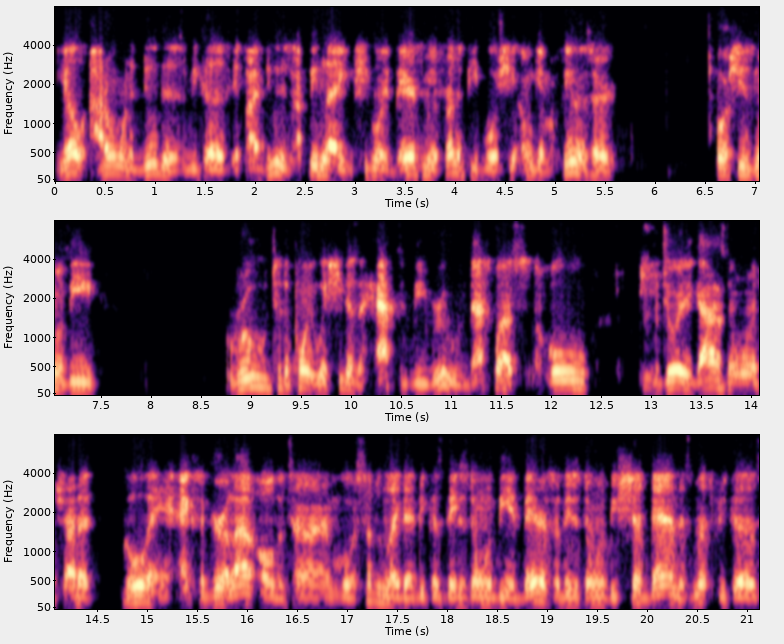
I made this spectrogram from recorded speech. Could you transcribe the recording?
"Yo, I don't want to do this because if I do this, I feel like she's going to embarrass me in front of people, or she I'm gonna get my feelings hurt, or she's gonna be rude to the point where she doesn't have to be rude. That's why a whole majority of guys don't want to try to go and ask a girl out all the time or something like that because they just don't want to be embarrassed or they just don't want to be shut down as much because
